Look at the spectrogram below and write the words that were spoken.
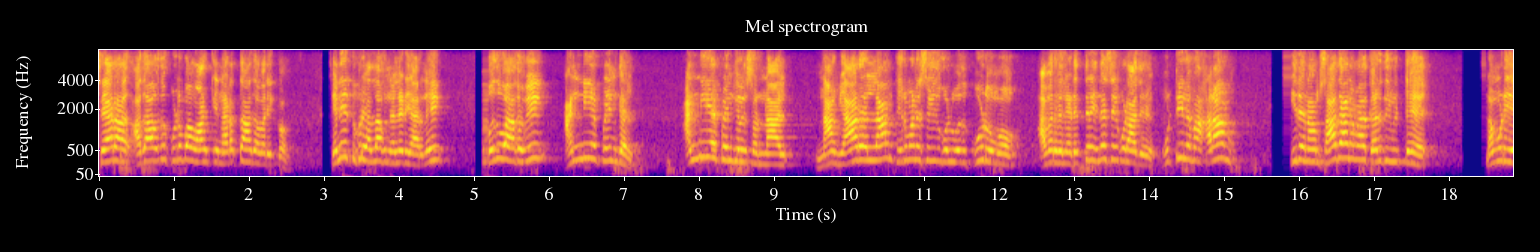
சேரா அதாவது குடும்ப வாழ்க்கை நடத்தாத வரைக்கும். இணையத்துக்குரிய அல்லாஹ் நல்லடியார்களே பொதுவாகவே அந்நிய பெண்கள் அந்நிய பெண்கள் சொன்னால் நாம் யாரெல்லாம் திருமணம் செய்து கொள்வது கூடுமோ அவர்களிடத்தில் என்ன செய்யக்கூடாது? முற்றிலுமா ஹராம். இதை நாம் சாதாரணமாக கருதிவிட்டு நம்முடைய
